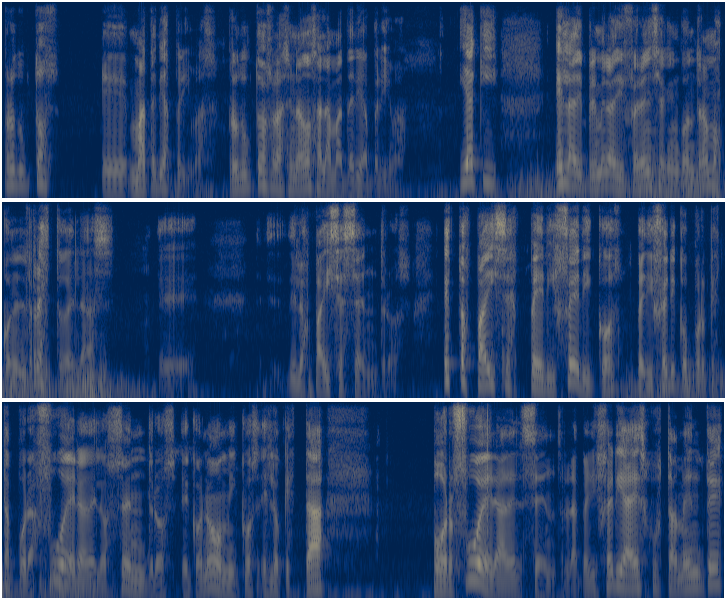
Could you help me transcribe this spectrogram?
productos eh, materias primas, productos relacionados a la materia prima. Y aquí es la primera diferencia que encontramos con el resto de, las, eh, de los países centros. Estos países periféricos, periférico porque está por afuera de los centros económicos, es lo que está por fuera del centro. La periferia es justamente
